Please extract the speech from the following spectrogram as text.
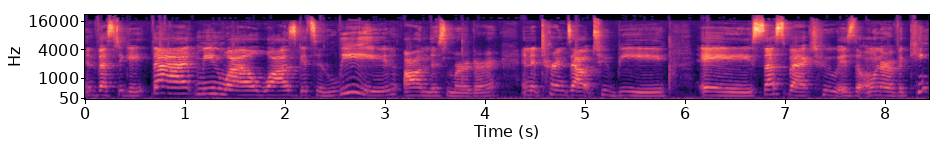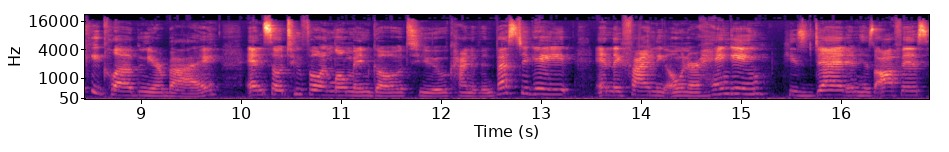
investigate that. Meanwhile, Waz gets a lead on this murder, and it turns out to be a suspect who is the owner of a kinky club nearby. And so Tufo and Loman go to kind of investigate and they find the owner hanging. He's dead in his office.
